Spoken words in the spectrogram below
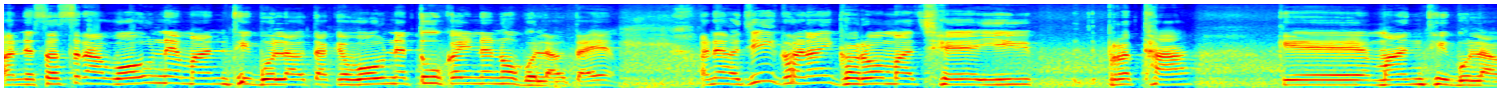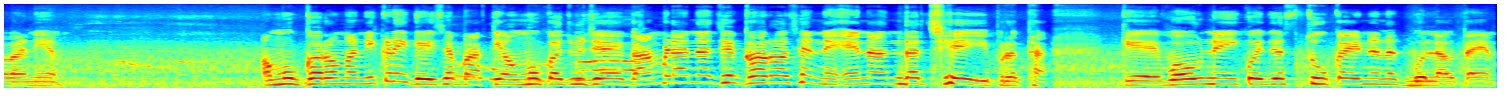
અને સસરા વહુને માનથી બોલાવતા કે વહુને તું કહીને ન બોલાવતા એમ. અને હજી ઘણા ઘરોમાં છે એ પ્રથા. કે માનથી બોલાવવાની એમ. અમુક ઘરોમાં નીકળી ગઈ છે બાકી અમુક હજુ જે ગામડાના જે ઘરો છે ને એના અંદર છે એ પ્રથા. કે વહુને એ કોઈ દિવસ તું કહીને નથી બોલાવતા એમ.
